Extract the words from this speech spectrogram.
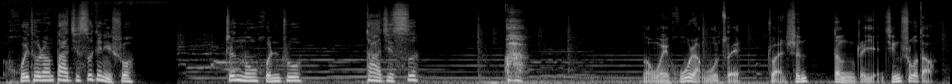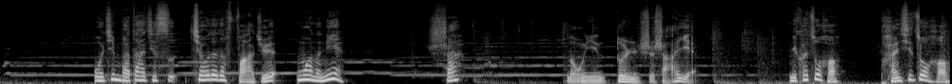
回头让大祭司跟你说。真龙魂珠，大祭司。啊！龙威忽然捂嘴，转身瞪着眼睛说道：“我竟把大祭司交代的法诀忘了念。”啥？龙吟顿时傻眼。你快坐好，盘膝坐好。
